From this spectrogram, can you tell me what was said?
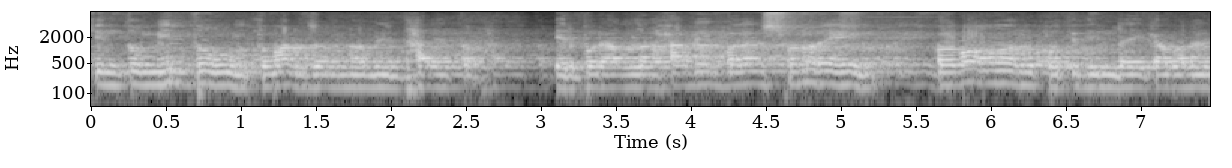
কিন্তু মৃত্যু তোমার জন্য নির্ধারিত। এরপরে আল্লাহ হাবিব বলেন, শোনো রে কবর, প্রতিদিন ডাইকা বলেন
